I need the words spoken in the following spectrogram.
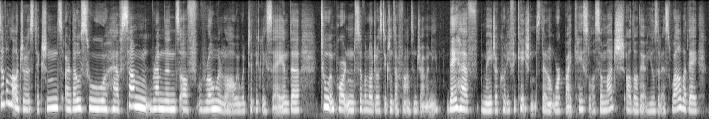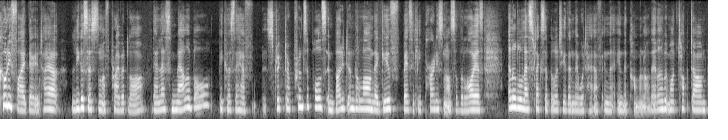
civil law jurisdictions are those who have some remnants of Roman law, we would typically say, and the two important civil law jurisdictions are France and Germany. They have major codifications. They don't work by case law so much, although they use it as well, but they codified their entire legal system of private law. They're less malleable because they have stricter principles embodied in the law, and they give basically parties and also the lawyers a little less flexibility than they would have in the in the common law. They're a little bit more top down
